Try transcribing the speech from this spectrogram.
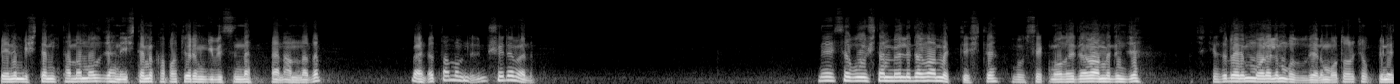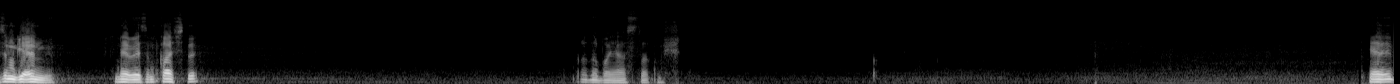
benim işlemim tamam olunca hani işlemi kapatıyorum gibisinden ben anladım. Ben de tamam dedim bir şey demedim. Neyse bu işlem böyle devam etti işte. Bu sekme olayı devam edince açıkçası benim moralim bozuldu. Yani motoru çok binesim gelmiyor. Bütün hevesim kaçtı. Burada bayağı ıslakmış. Yani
